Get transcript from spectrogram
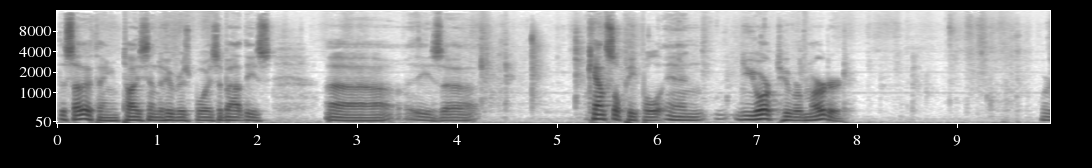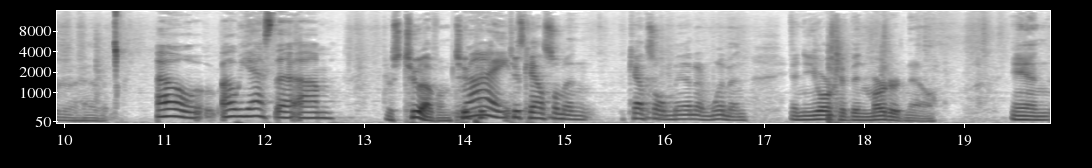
this other thing ties into Hoover's boys about these uh, these uh, council people in New York who were murdered. Where did I have it? Oh, oh yes, the um there's two of them. Two right. two councilmen, councilmen and women in New York have been murdered now, and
